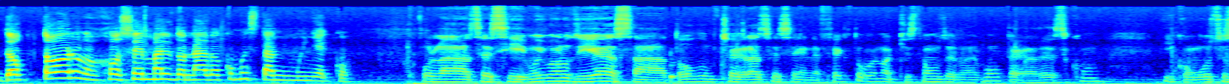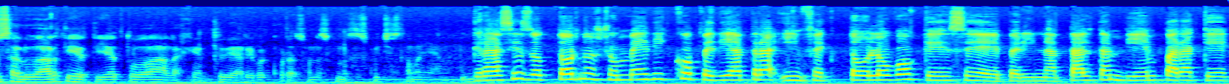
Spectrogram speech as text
Doctor José Maldonado, ¿cómo está mi muñeco? Hola Ceci, muy buenos días a todos, muchas gracias en efecto. Bueno, aquí estamos de nuevo, te agradezco y con gusto saludarte y a ti y a toda la gente de Arriba Corazones que nos escucha esta mañana. Gracias, doctor. Nuestro médico, pediatra, infectólogo, que es eh, perinatal también, para que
